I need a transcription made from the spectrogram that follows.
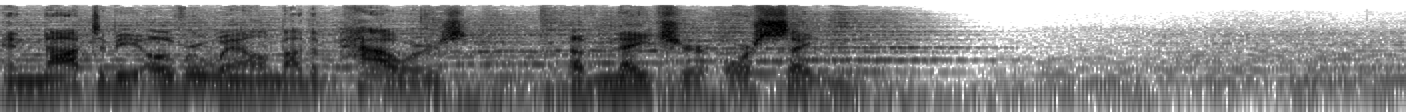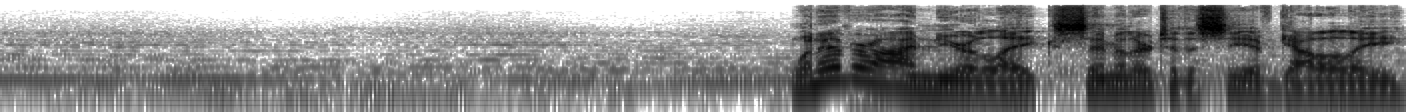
and not to be overwhelmed by the powers of nature or Satan. Whenever I'm near a lake similar to the Sea of Galilee,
